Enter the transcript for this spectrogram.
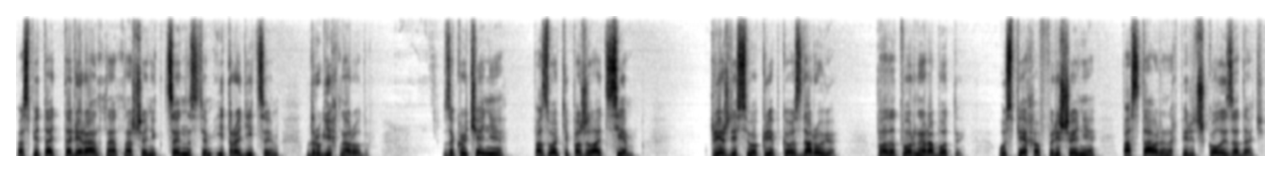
воспитать толерантное отношение к ценностям и традициям других народов. В заключение позвольте пожелать всем, прежде всего, крепкого здоровья, плодотворной работы, успехов в решении поставленных перед школой задач,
